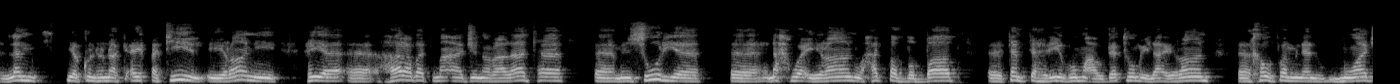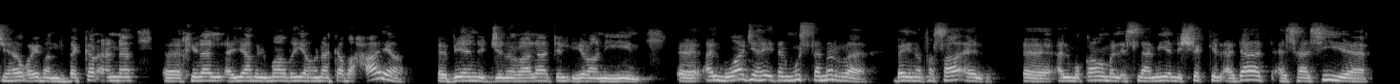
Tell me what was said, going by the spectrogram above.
لم يكن هناك أي قتيل إيراني هي هربت مع جنرالاتها من سوريا نحو إيران وحتى الضباط تم تهريبهم وعودتهم إلى إيران خوفا من المواجهة. وأيضا نتذكر أن خلال الأيام الماضية هناك ضحايا بين الجنرالات الإيرانيين. المواجهة اذا مستمرة بين فصائل المقاومة الإسلامية اللي تشكل اداه اساسيه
